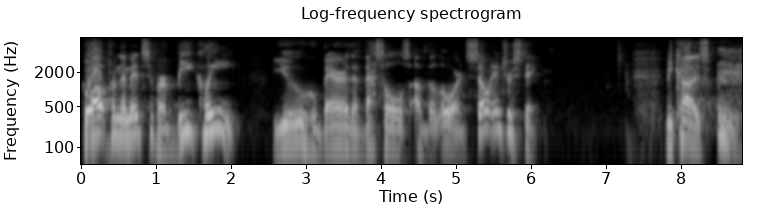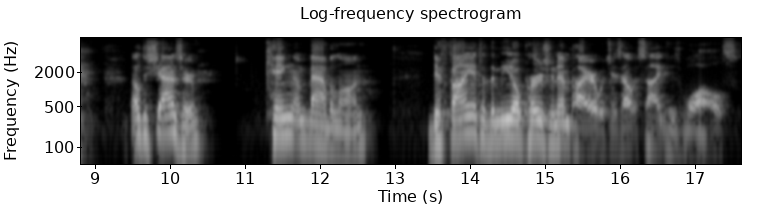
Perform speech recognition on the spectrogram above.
Go out from the midst of her. Be clean, you who bear the vessels of the Lord. So interesting. Because Belteshazzar, king of Babylon, defiant of the Medo Persian Empire, which is outside his walls,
